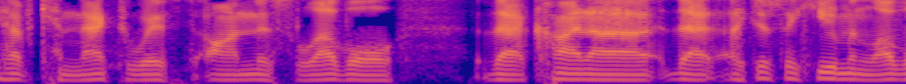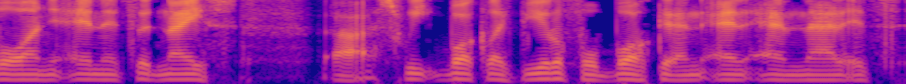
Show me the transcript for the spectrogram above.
have connect with on this level that kind of that like just a human level and and it's a nice uh, sweet book like beautiful book and and and that it's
